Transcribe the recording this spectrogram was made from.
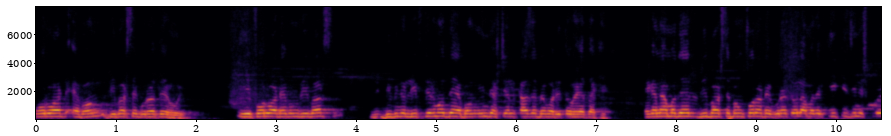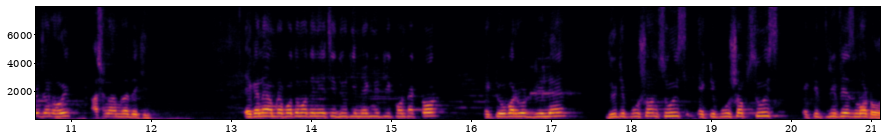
ফরওয়ার্ড এবং রিভার্সে ঘোরাতে হয়। এই ফরওয়ার্ড এবং রিভার্স বিভিন্ন লিফটের মধ্যে এবং ইন্ডাস্ট্রিয়াল কাজে ব্যবহৃত হয়ে থাকে। এখানে আমাদের রিভার্স এবং ফরওয়ার্ডে ঘোরাতে হলে আমাদের কী কী জিনিস প্রয়োজন হয় আসলে আমরা দেখি। এখানে আমরা প্রথমত নিয়েছি দুইটি ম্যাগনেটিক কন্ট্রাক্টর একটি ওভাররোড রিলে দুইটি পুশ অন সুইচ একটি পুশ অফ সুইচ একটি থ্রি ফেজ মোটর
